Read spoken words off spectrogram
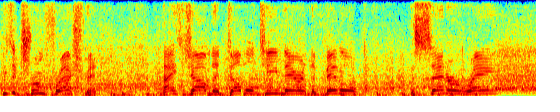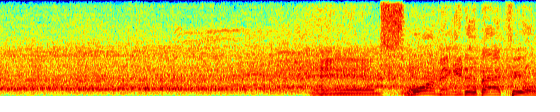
He's a true freshman. Nice job of the double team there in the middle. The center range. And swarming into the backfield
